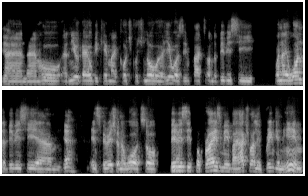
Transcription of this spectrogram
yeah. and um, who a new guy who became my coach, Coach Noah. He was in fact on the BBC when I won the BBC um, yeah. Inspiration Award. So BBC yeah. surprised me by actually bringing him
